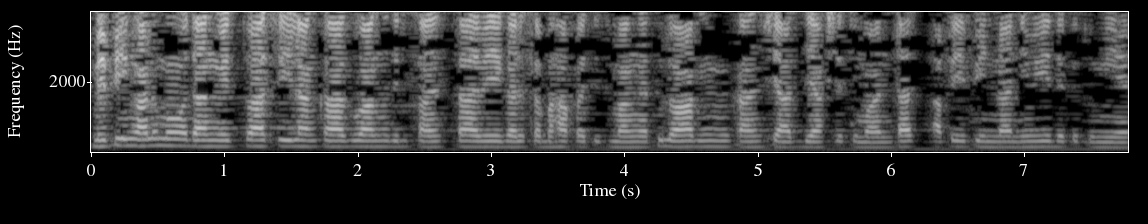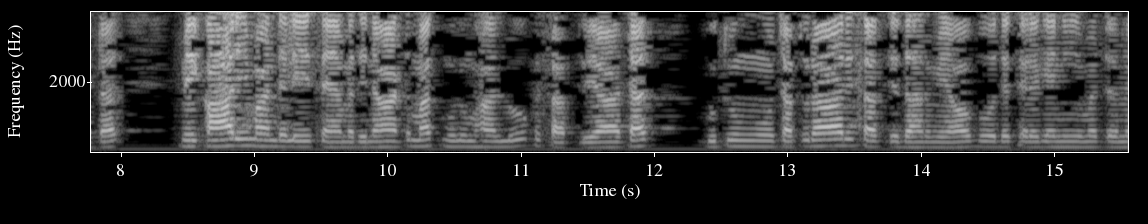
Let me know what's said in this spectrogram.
මෙපින් අනුමෝදන් වෙත්වා ශ්‍රී ලංකා ගුවන්විදුලි සංස්ථාවේ ගරු සභාපතිතුමන් ඇතුළු ආගමික අංශ අධ්‍යක්ෂතුමන්ටත් අපේ පින්වත් නිවේදකතුමියටත් මේ කාර්ය මණ්ඩලයේ සෑම දිනාටමත් මුළු මහල් ලෝක සත්වයාටත් උතුම් වූ චතුරාර්ය සත්‍ය ධර්මය අවබෝධ කර ගැනීමටම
